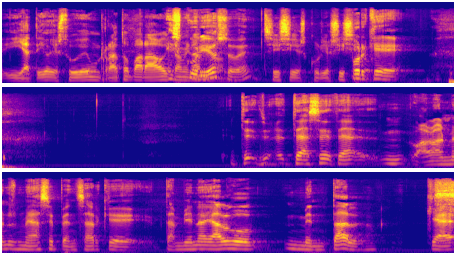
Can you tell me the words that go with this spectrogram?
Y ya, tío, estuve un rato parado y Es caminando. curioso, ¿eh? Sí, sí, es curiosísimo. Porque. Te, te hace, te ha- o al menos me hace pensar que también hay algo mental que hay-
